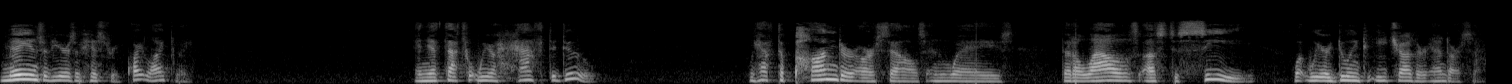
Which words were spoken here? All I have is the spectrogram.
millions of years of history, quite likely. And yet that's what we have to do. We have to ponder ourselves in ways that allows us to see what we are doing to each other and ourselves.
